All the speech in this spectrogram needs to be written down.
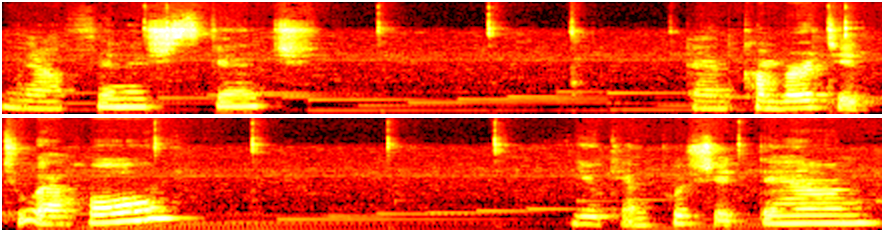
Now finish sketch and convert it to a hole. You can push it down.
